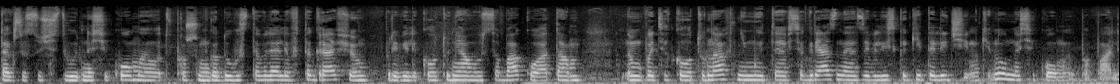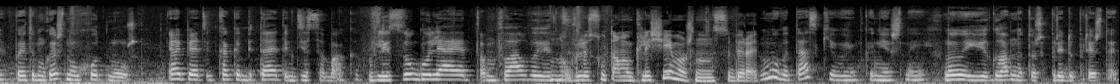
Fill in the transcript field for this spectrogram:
Также существуют насекомые. Вот в прошлом году выставляли фотографию, привели колотунявую собаку, а там в этих колотунах немытая, вся грязная, завелись какие-то личинки. Ну, насекомые попали. Поэтому, конечно, уход нужен. И опять, как обитает и где собака. В лесу гуляет, там плавает. Ну, в лесу там и клещей можно собирать. Ну, мы вытаскиваем, конечно, их. Ну, и главное тоже предупреждать.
